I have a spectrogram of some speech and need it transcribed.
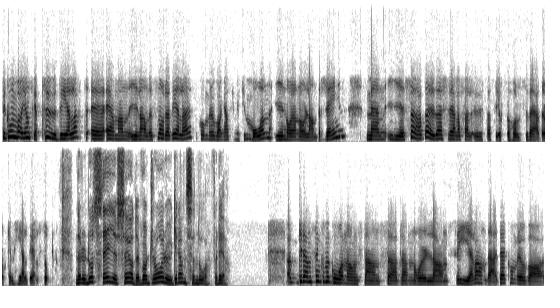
Det kommer vara ganska tudelat. Eh, är man i landets norra delar så kommer det vara ganska mycket moln. I norra Norrland regn. Men i söder där ser det i alla fall ut att det är uppehållsväder och en hel del sol. När du då säger söder, var drar du gränsen då för det? Ja, gränsen kommer gå någonstans södra Norrland, Svealand där. Där kommer det att vara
